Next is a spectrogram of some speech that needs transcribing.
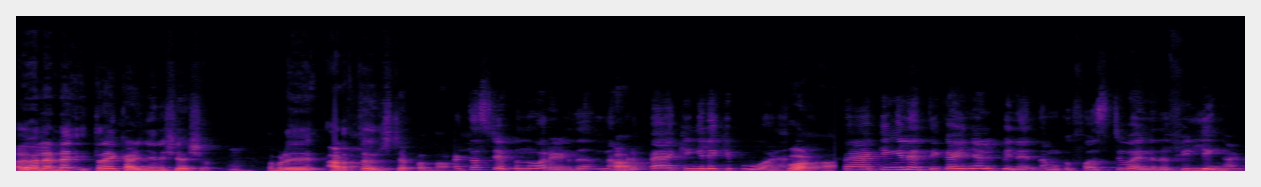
അതുപോലെ തന്നെ ഇത്രയും കഴിഞ്ഞതിന് ശേഷം നമ്മൾ അടുത്ത ഒരു സ്റ്റെപ്പ് എന്താണ്? അടുത്ത സ്റ്റെപ്പ് എന്ന് പറയുന്നത് നമ്മൾ പാക്കിങ്ങിലേക്ക് പോവാണ്. പാക്കിങ്ങിൽ എത്തിക്കഴിഞ്ഞാൽ പിന്നെ നമുക്ക് ഫസ്റ്റ് വരുന്നത് ഫില്ലിംഗ് ആണ്.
